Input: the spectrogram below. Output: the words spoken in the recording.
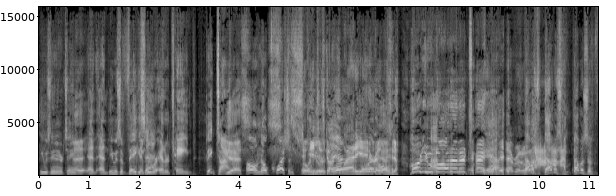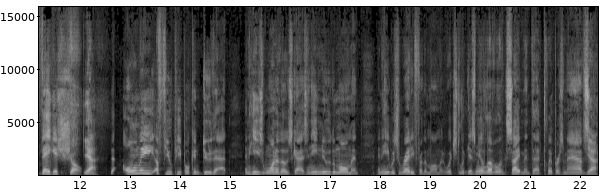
He was an entertainer. Uh, and, and he was a Vegas and we act. were entertained. big time. Yes. Oh, no question. So he you just got gladiator. or at home. And, Are you not entertained? Yeah, that was that was that was a Vegas show. Yeah. Only a few people can do that, and he's one of those guys. And he knew the moment, and he was ready for the moment, which gives me a level of excitement that Clippers, Mavs, Yeah.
